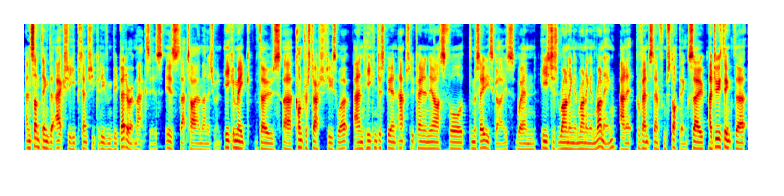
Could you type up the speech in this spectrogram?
and something that actually he potentially could even be better at Max is, is that tyre management. He can make those uh, contra strategies work, and he can just be an absolute pain in the ass for the Mercedes guys when he's just running and running and running, and it prevents them from stopping. So I do think that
